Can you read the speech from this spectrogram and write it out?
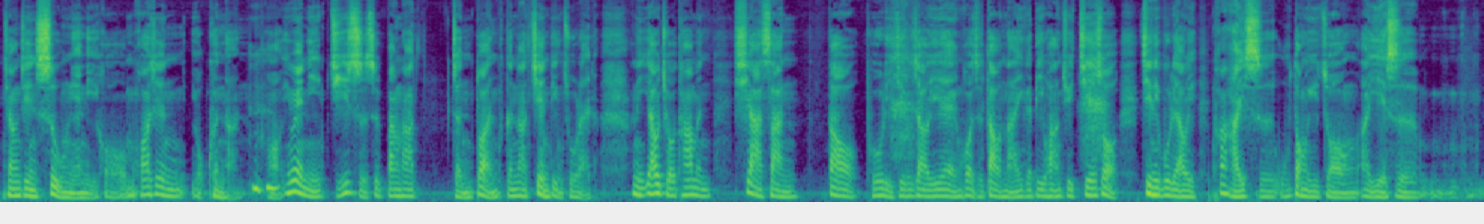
将近四五年以后，我们发现有困难哦，因为你即使是帮他诊断跟他鉴定出来的，你要求他们下山。到普里基督教医院，或者到哪一个地方去接受进一步疗愈，他还是无动于衷啊，也是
